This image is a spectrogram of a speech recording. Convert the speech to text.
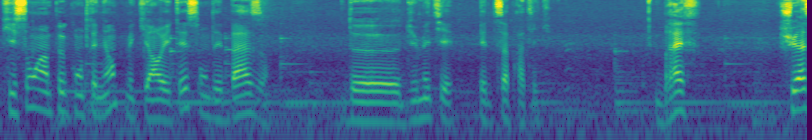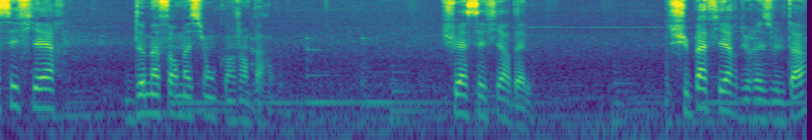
qui sont un peu contraignantes, mais qui en réalité sont des bases du métier et de sa pratique. Bref, je suis assez fier de ma formation quand j'en parle. Je suis assez fier d'elle. Je suis pas fier du résultat.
